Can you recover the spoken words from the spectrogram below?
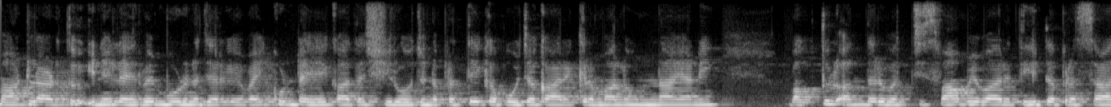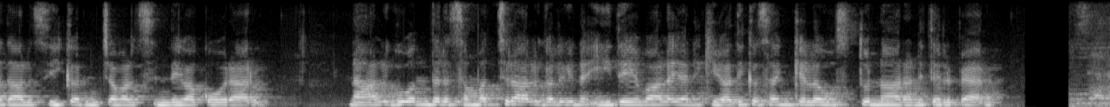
మాట్లాడుతూ ఈ నెల ఇరవై మూడున జరిగే వైకుంఠ ఏకాదశి రోజున ప్రత్యేక పూజ కార్యక్రమాలు ఉన్నాయని భక్తులు అందరూ వచ్చి స్వామివారి తీర్థ ప్రసాదాలు స్వీకరించవలసిందిగా కోరారు. నాలుగు వందల సంవత్సరాలు కలిగిన ఈ దేవాలయానికి అధిక సంఖ్యలో వస్తున్నారని తెలిపారు. సహ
